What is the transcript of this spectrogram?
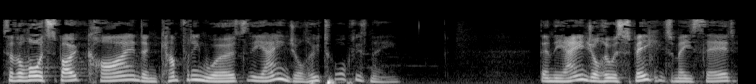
So the Lord spoke kind and comforting words to the angel who talked with me. Then the angel who was speaking to me said,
